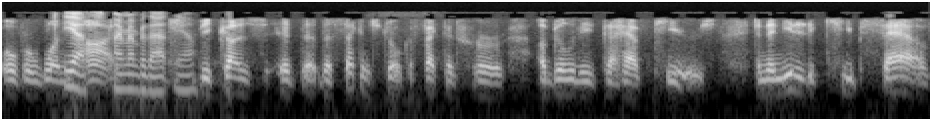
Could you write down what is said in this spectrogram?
over one Yes, eye I remember that. Yeah. because it, the, the second stroke affected her ability to have tears, and they needed to keep salve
